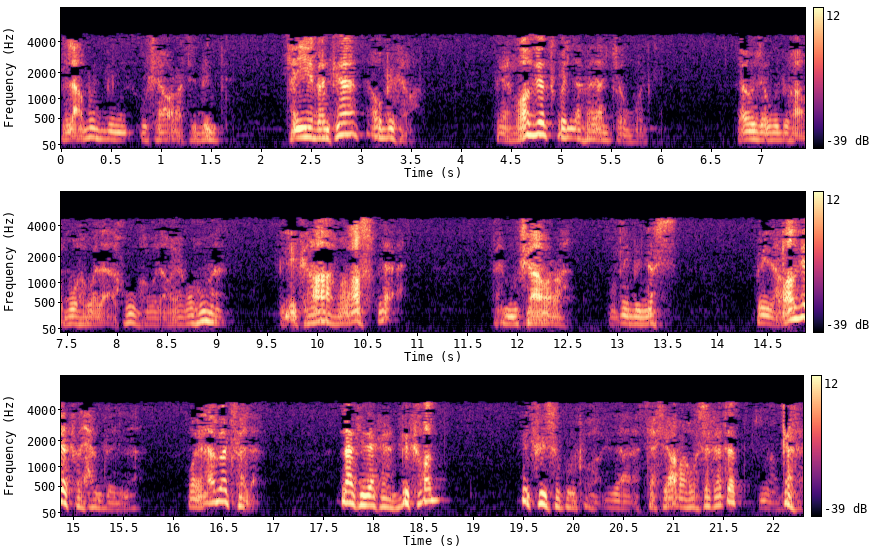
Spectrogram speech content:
فلا بد من مشاورة البنت ثيبا كانت أو بكرا فإن رضيت وإلا فلا تزوج. لا يزوجها أبوها ولا أخوها ولا غيرهما بالإكراه والغصب لا. فالمشاورة وطيب النفس. فإذا رضيت فالحمد لله. وإن أبت فلا. لكن إذا كانت بكرا يكفي سكوتها. إذا استشاره وسكتت نعم. كفى.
